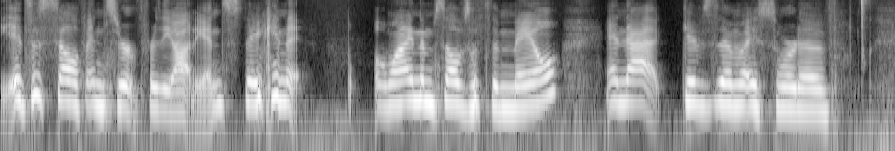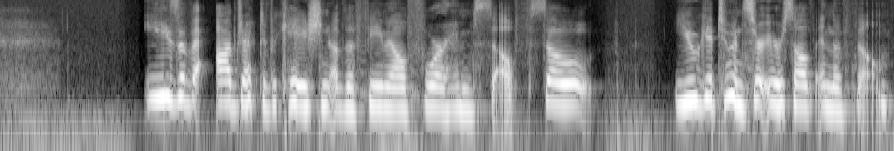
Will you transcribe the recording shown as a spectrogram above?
it's a self insert for the audience. They can align themselves with the male, and that gives them a sort of ease of objectification of the female for himself. So you get to insert yourself in the film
